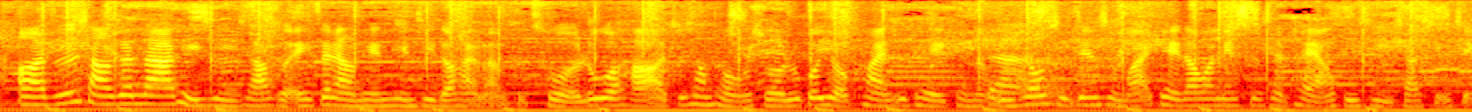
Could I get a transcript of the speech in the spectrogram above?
好啊，只是想要跟大家提醒一下，说，哎、欸，这两天天气都还蛮不错的。如果好啊，就像彤彤说，如果有空还是可以，可能午休时间什么还可以到外面晒晒太阳，呼吸一下新鲜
